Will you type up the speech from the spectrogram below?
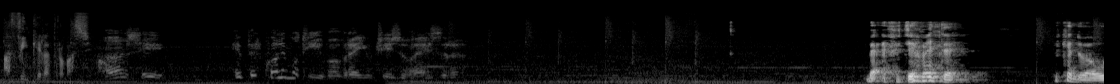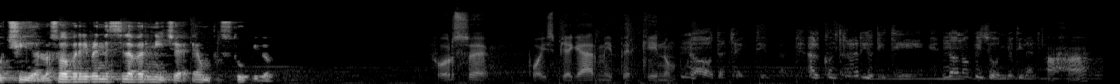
affinché la trovassimo. Ah, sì. E per quale motivo avrei ucciso Ezra? Beh, effettivamente, perché dovevo ucciderlo? Solo per riprendersi la vernice? È un po' stupido. Forse puoi spiegarmi perché non... No, detective. Al contrario di te, non ho bisogno di lei. Ah.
